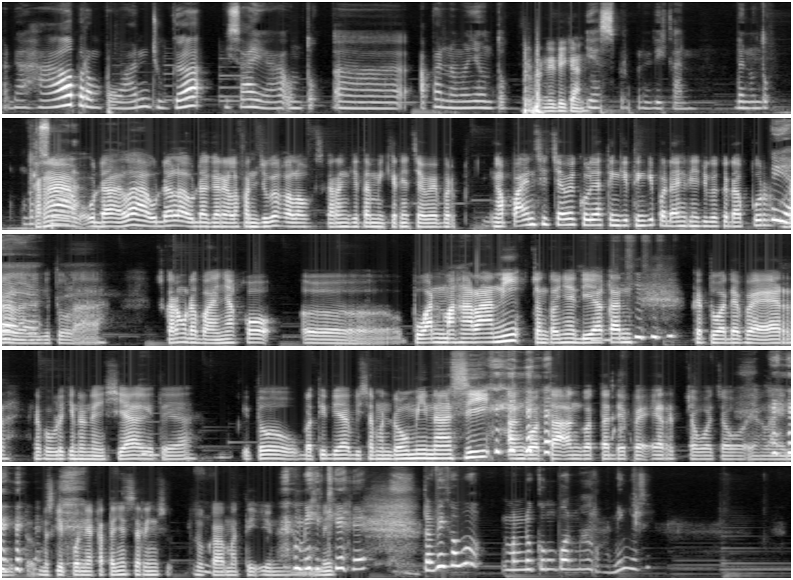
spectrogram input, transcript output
Padahal perempuan juga bisa ya untuk eh, apa namanya untuk berpendidikan? Yes berpendidikan. Dan untuk karena bersuara. udahlah udahlah udah gak relevan juga kalau sekarang kita mikirnya cewek ber ngapain sih cewek kuliah tinggi tinggi pada akhirnya juga ke dapur? Iya, udahlah iya. gitulah sekarang udah banyak kok eh Puan Maharani contohnya dia kan ketua DPR Republik Indonesia gitu ya. Itu berarti dia bisa mendominasi anggota-anggota DPR cowok-cowok yang lain gitu. Meskipun ya katanya sering su- suka matiin mic. Tapi kamu mendukung Puan Maharani gak sih?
